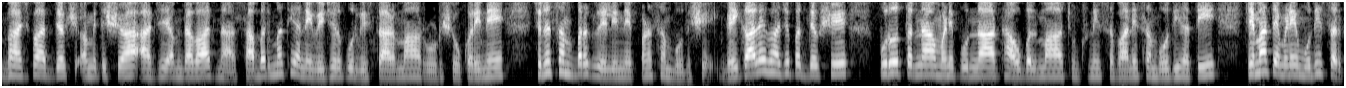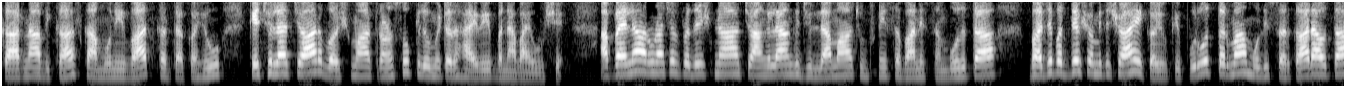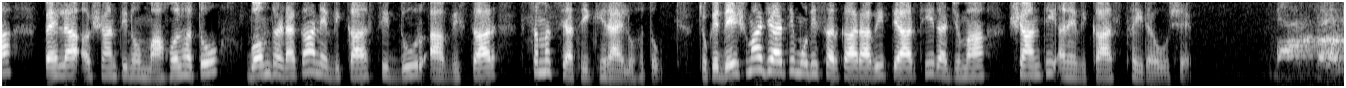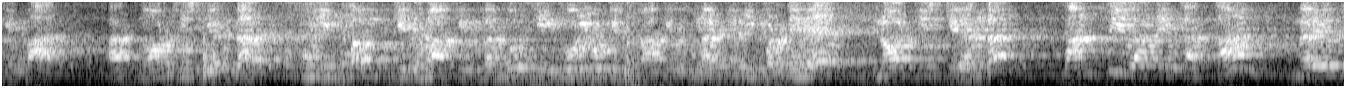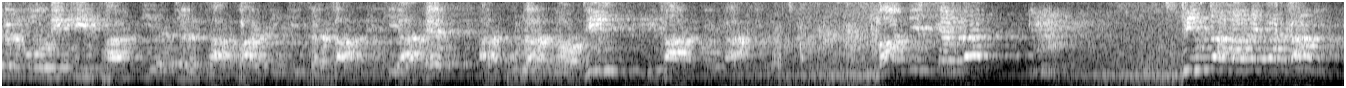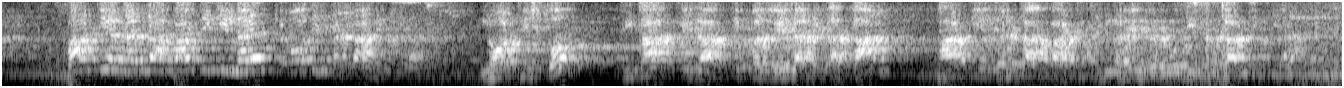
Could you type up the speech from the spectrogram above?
ભાજપા અધ્યક્ષ અમિત શાહ આજે અમદાવાદના સાબરમતી અને વેજલપુર વિસ્તારમાં રોડ શો કરીને જનસંપર્ક રેલીને પણ સંબોધશે. ગઈકાલે ભાજપ અધ્યક્ષે પૂર્વોત્તરના મણિપુરના થાઉબલમાં ચૂંટણી સભાને સંબોધી હતી, જેમાં તેમણે મોદી સરકારના વિકાસ કામોની વાત કરતા કહ્યું કે છેલ્લા ચાર વર્ષમાં ત્રણસો કિલોમીટર હાઇવે બનાવાયો છે. આ પહેલા અરુણાચલ પ્રદેશના ચાંગલાંગ જિલ્લામાં ચૂંટણી સભાને સંબોધતા ભાજપ અધ્યક્ષ અમિત શાહે કહ્યું કે પૂર્વોત્તરમાં મોદી સરકાર આવતા પહેલા અશાંતિનો માહોલ હતો, બોમ્બ ધડાકા અને વિકાસથી દૂર આ વિસ્તાર સમસ્યાથી ઘેરાયેલો હતો જોકે દેશમાં જ્યારથી મોદી સરકાર આવી ત્યારથી રાજ્યમાં શાંતિ અને વિકાસ થઈ રહ્યો છે पांच साल के बाद आज नॉर्थ ईस्ट के अंदर कहीं बम के धमाके बंदूक की गोलियों के धमाके सुनाई नहीं पड़ते हैं नॉर्थ ईस्ट के अंदर शांति लाने का काम नरेंद्र मोदी की भारतीय जनता पार्टी की सरकार ने किया है और पूरा नॉर्थ ईस्ट विकास के रास्ते नॉर्थ ईस्ट के अंदर स्थिरता लाने का काम भारतीय जनता पार्टी की नरेंद्र मोदी सरकार ने किया है। नॉर्थ ईस्ट को विकास के रास्ते पर ले जाने का काम भारतीय जनता पार्टी की नरेंद्र मोदी सरकार ने किया है।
